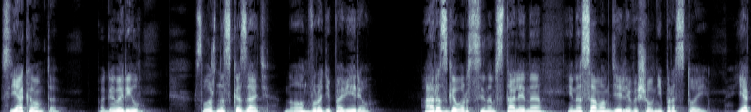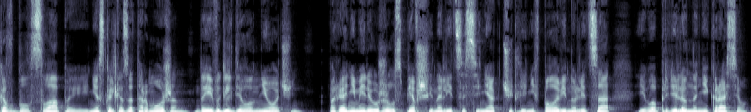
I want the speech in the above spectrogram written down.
С Яковом-то? Поговорил. Сложно сказать, но он вроде поверил. А разговор с сыном Сталина и на самом деле вышел непростой. Яков был слаб и несколько заторможен, да и выглядел он не очень. По крайней мере, уже успевший налиться синяк чуть ли не в половину лица его определенно не красил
